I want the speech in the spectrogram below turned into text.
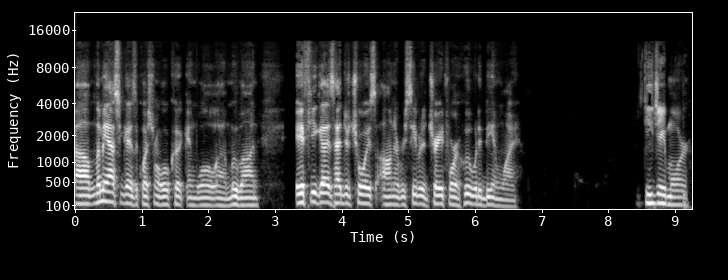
Um, let me ask you guys a question real quick, and we'll uh, move on. If you guys had your choice on a receiver to trade for, who would it be and why? DJ Moore.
